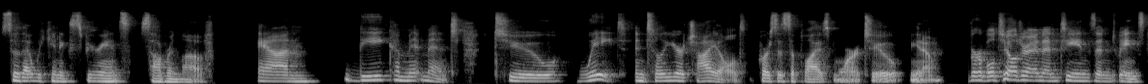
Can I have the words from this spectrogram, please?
so that we can experience sovereign love. And the commitment to wait until your child, of course, this applies more to, you know, verbal children and teens and tweens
